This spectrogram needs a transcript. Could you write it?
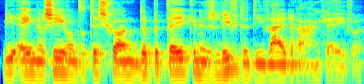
die energie, want het is gewoon de betekenis liefde die wij eraan geven.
